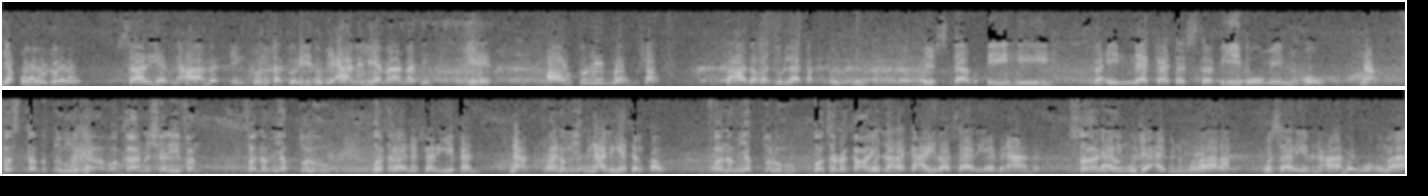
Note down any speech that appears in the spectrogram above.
فيقول سارية بن عامر إن كنت تريد بأهل اليمامة خير أو تريد بهم شر فهذا الرجل لا تقتله. استبقيه فإنك تستفيد منه. نعم. فاستبق مجاه وكان شريفا فلم يقتله. وكان شريفا نعم يعني من علية القول. فلم يقتله وترك أيضا وترك أيضا سارية بن عامر. سارية يعني مجاعة بن مرارة وسارية بن عامر وهما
